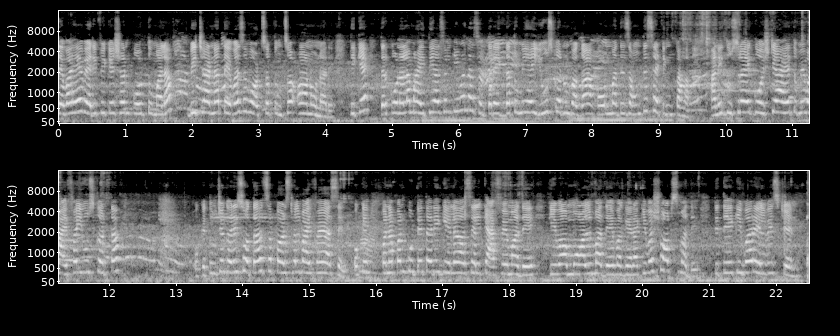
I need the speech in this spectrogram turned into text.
तेव्हा हे व्हेरिफिकेशन कोड तुम्हाला विचार विचारणार तेव्हाच व्हॉट्सअप तुमचं ऑन होणार आहे. ठीक आहे? तर कोणाला माहिती असेल किंवा नसेल तर एकदा तुम्ही हे यूज करून बघा अकाउंटमध्ये जाऊन ते सेटिंग पहा. आणि दुसरं एक गोष्टी आहे तुम्ही वायफाय यूज करता. ओके तुमच्या घरी स्वतःचं पर्सनल वायफाय असेल ओके? पण आपण कुठेतरी गेलं असेल कॅफेमध्ये किंवा मॉलमध्ये वगैरे किंवा शॉप्समध्ये तिथे किंवा रेल्वे स्टँड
